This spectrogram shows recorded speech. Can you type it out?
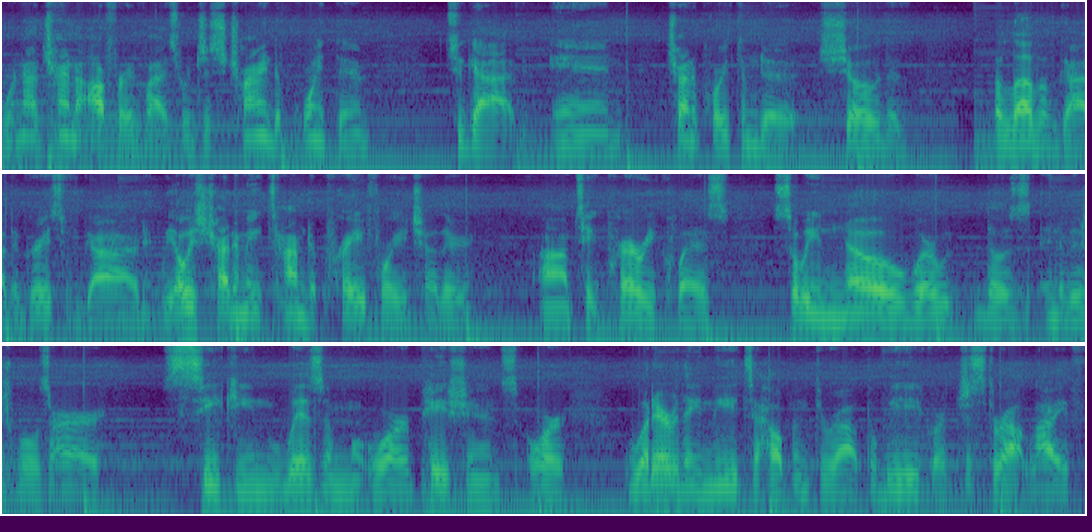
We're not trying to offer advice, we're just trying to point them to God and trying to point them to show the, the love of God, the grace of God. We always try to make time to pray for each other, um, take prayer requests, so we know where those individuals are seeking wisdom or patience or whatever they need to help them throughout the week or just throughout life.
